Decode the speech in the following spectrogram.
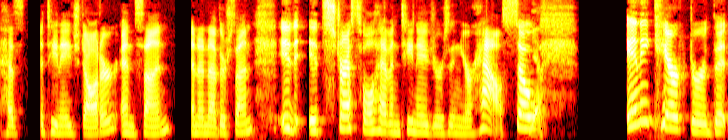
has a teenage daughter and son and another son, it it's stressful having teenagers in your house. So Yeah. any character that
